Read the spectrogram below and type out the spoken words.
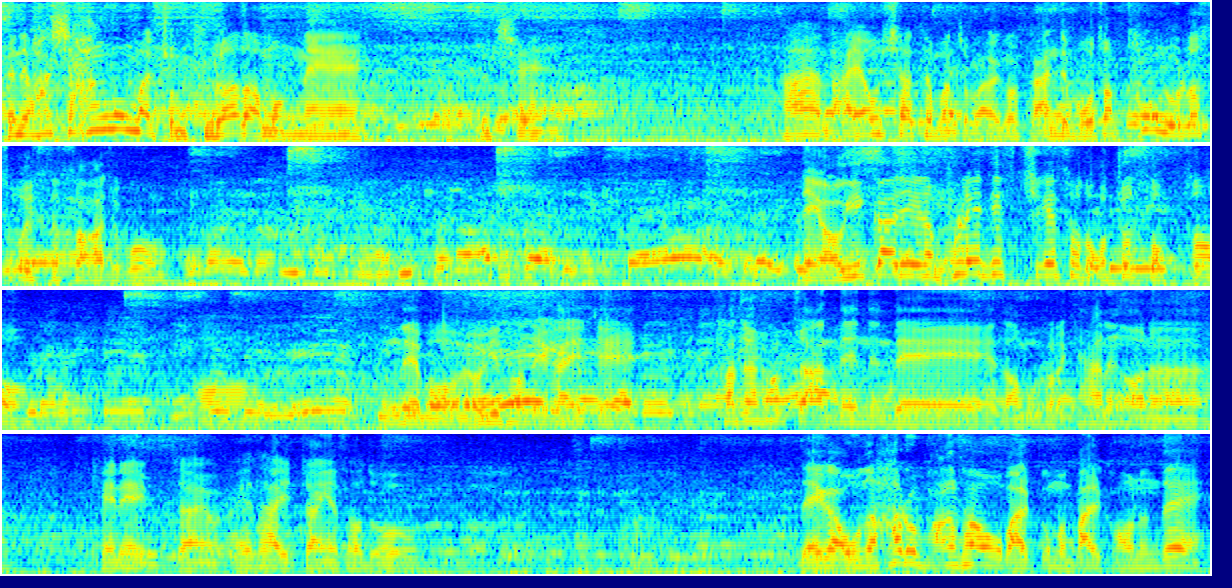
근데 확실히 한국말 좀 덜 하다 먹네. 그치. 아, 나영 씨한테만 좀 알걸. 아, 근데 모자 푹 눌러 쓰고 있었어가지고. 근데 여기까지는 플레이디스 측에서도 어쩔 수 없어. 어. 근데 뭐 여기서 내가 이제 사전 협조 안 됐는데 너무 그렇게 하는 거는 걔네 입장, 회사 입장에서도 어. 내가 오늘 하루 방송하고 말 거면 말 거는데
